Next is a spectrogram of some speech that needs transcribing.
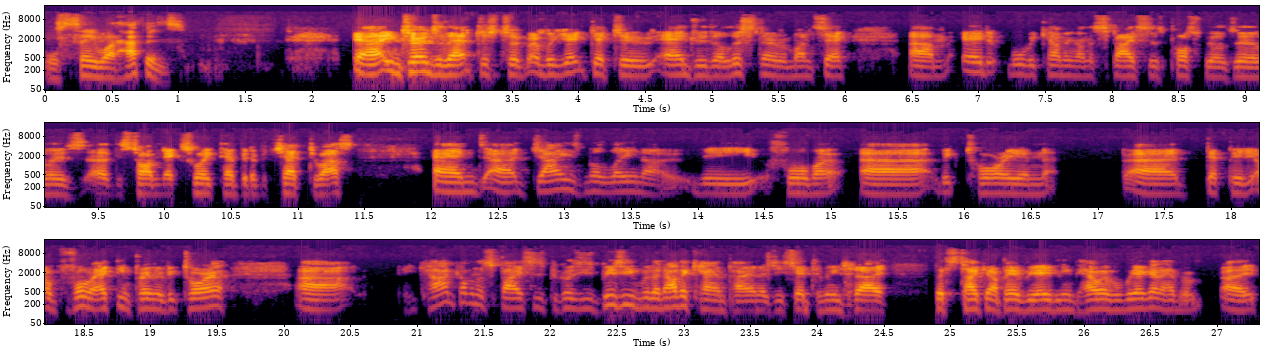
we'll see what happens. Yeah, in terms of that, just to we get, get to Andrew, the listener, in one sec. Um, Ed will be coming on the spaces possibly as early as uh, this time next week to have a bit of a chat to us. And uh, James Merlino, the former uh, Victorian uh, deputy, or former acting premier of Victoria, uh, he can't come on the spaces because he's busy with another campaign, as he said to me today, that's taken up every evening. However, we are going to have a, a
